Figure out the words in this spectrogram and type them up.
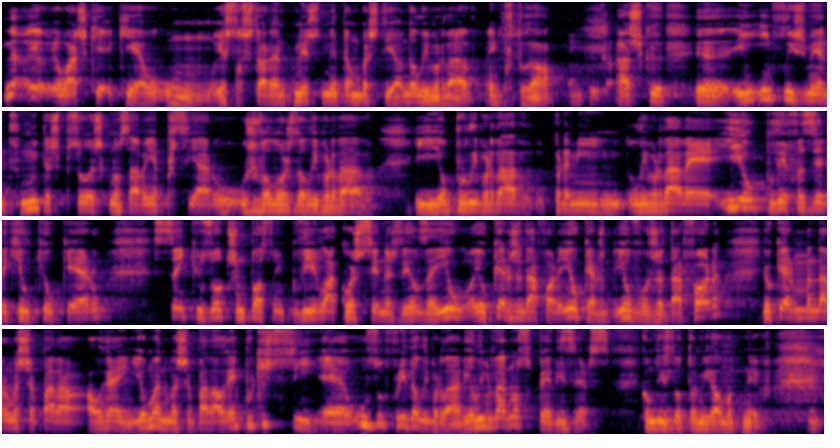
Não, eu, eu acho que, que é um. Este restaurante neste momento é um bastião da liberdade em Portugal. Incrível. Acho que, eh, infelizmente, muitas pessoas que não sabem apreciar o- os valores da liberdade, e eu, por liberdade, para mim, liberdade é eu poder fazer aquilo que eu quero sem que os outros me possam impedir lá com as cenas deles. É eu, eu quero jantar fora, eu, quero, eu vou jantar fora, eu quero mandar uma chapada a alguém, eu mando uma chapada a alguém, porque isto sim é usufruir da liberdade. E a liberdade não se pede, exerce, como diz o Dr. Miguel Montenegro.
